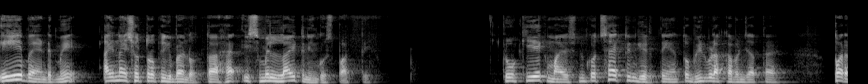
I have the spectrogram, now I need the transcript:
ए बैंड में आइनाइसोट्रोपिक बैंड होता है, इसमें लाइट नहीं घुस पाती क्योंकि एक मायोसिन को छह एक्टिन गिरते हैं तो भीड़ भड़ाका बन जाता है। पर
